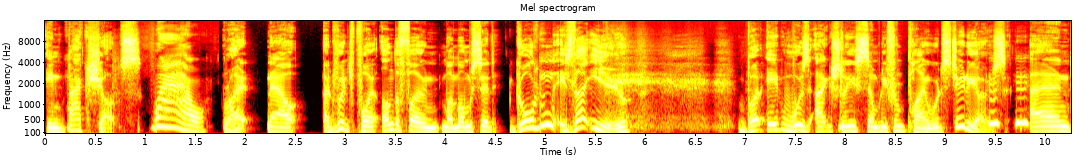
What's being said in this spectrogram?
in back shots Wow. right? Now, At which point, on the phone, my mum said, Gordon, is that you? But it was actually somebody from Pinewood Studios. and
